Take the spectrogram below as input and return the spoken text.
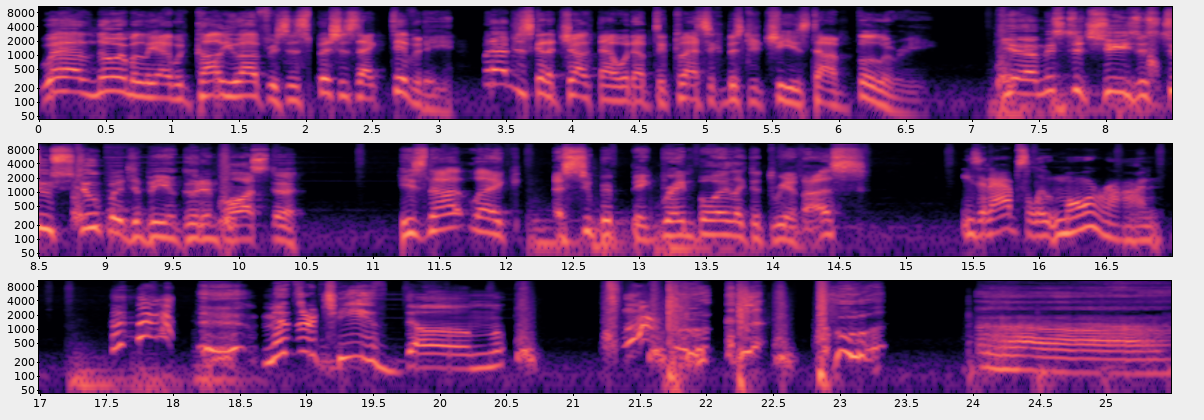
Well, normally I would call you out for suspicious activity, but I'm just gonna chalk that one up to classic Mr. Cheese tomfoolery. Yeah, Mr. Cheese is too stupid to be a good imposter. He's not like a super big brain boy like the three of us. He's an absolute moron. Mr. Cheese dumb. Uh,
